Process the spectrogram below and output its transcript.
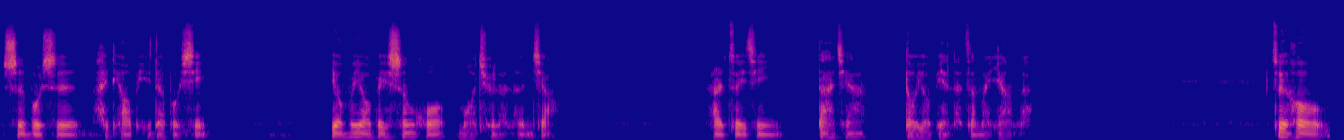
是不是还调皮的不行？有没有被生活磨去了棱角？而最近大家都又变得怎么样了？最后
